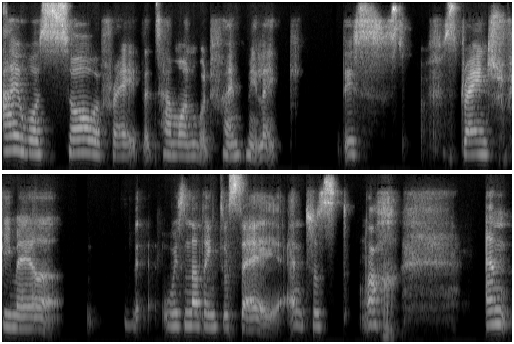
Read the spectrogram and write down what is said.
I was so afraid that someone would find me like this strange female with nothing to say and just ugh. and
